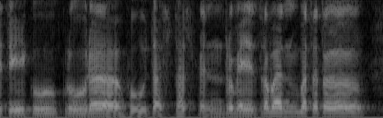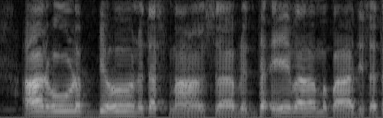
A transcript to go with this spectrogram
इति कुक्रूरभूतस्तस्मिन् द्रुमे स्रवन् वसत्। आरूढभ्यो न तस्मा स वृद्ध एवमुपादिशत्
